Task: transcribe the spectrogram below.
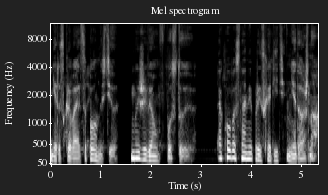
не раскрываются полностью, мы живем впустую. Такого с нами происходить не должно.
